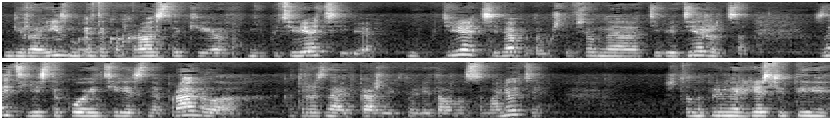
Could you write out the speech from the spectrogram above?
героизм это как раз-таки не потерять себя, не потерять себя, потому что все на тебе держится. Знаете, есть такое интересное правило, которое знает каждый, кто летал на самолете – что, например, если ты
